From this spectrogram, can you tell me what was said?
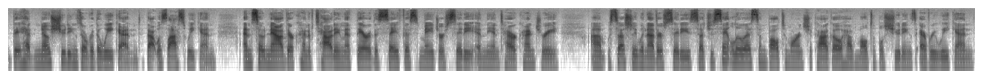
they had no shootings over the weekend. That was last weekend. And so now they're kind of touting that they're the safest major city in the entire country um, especially when other cities such as St. Louis and Baltimore and Chicago have multiple shootings every weekend.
